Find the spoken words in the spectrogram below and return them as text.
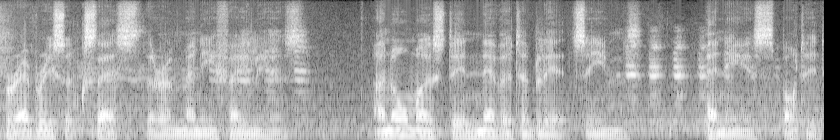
For every success, there are many failures, and almost inevitably, it seems, Penny is spotted.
